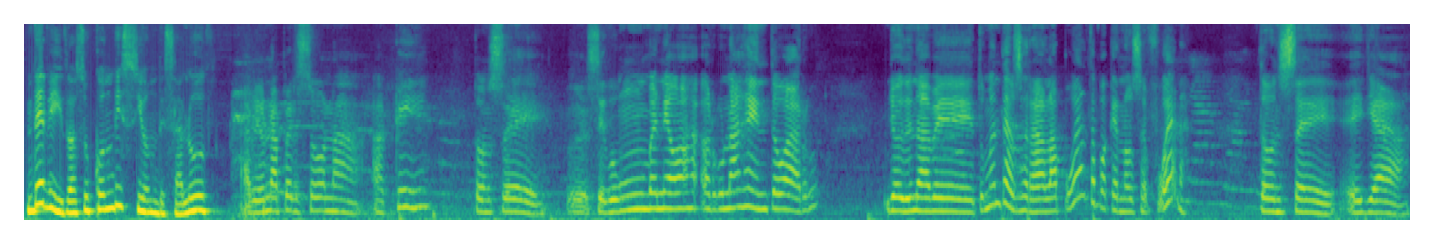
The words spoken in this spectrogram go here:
debido a su condición de salud. Había una persona aquí, entonces, eh, según venía alguna gente o algo, yo de una vez, tú me entiendes, cerrar la puerta para que no se fuera. Entonces ella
